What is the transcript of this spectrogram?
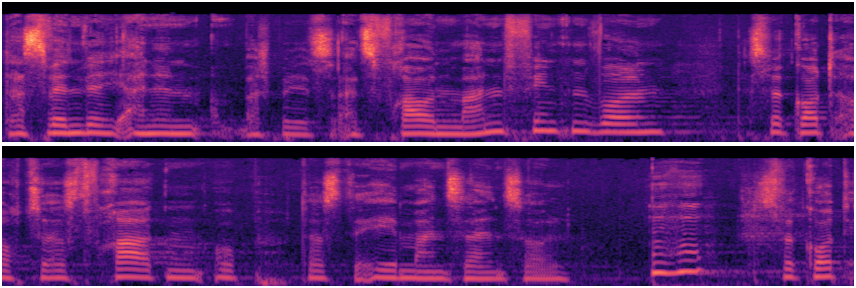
Dass wenn wir einen, Beispiel jetzt als Frau einen Mann finden wollen, dass wir Gott auch zuerst fragen, ob das der Ehemann sein soll. Mhm. Dass wir Gott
